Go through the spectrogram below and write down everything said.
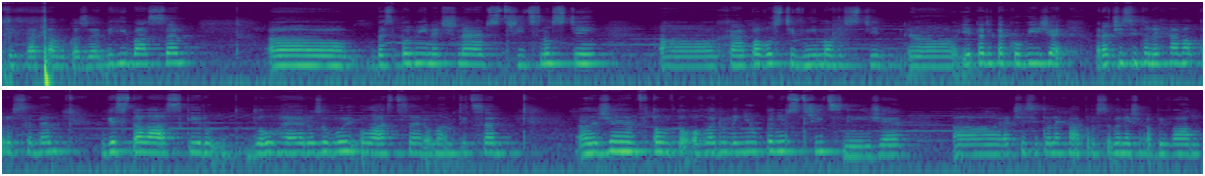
v těch kartách ukazuje, vyhýbá se uh, bezpodmínečné vstřícnosti, chápavosti, vnímavosti. Je tady takový, že radši si to nechává pro sebe, gesta lásky, dlouhé rozhovory o lásce, romantice, že v tomto ohledu není úplně vstřícný, že radši si to nechá pro sebe, než aby vám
